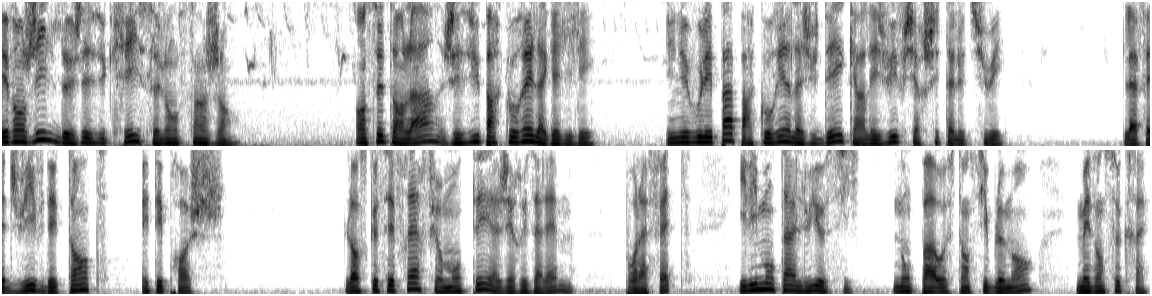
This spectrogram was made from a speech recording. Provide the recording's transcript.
Évangile de Jésus-Christ selon Saint Jean. En ce temps-là, Jésus parcourait la Galilée. Il ne voulait pas parcourir la Judée car les Juifs cherchaient à le tuer. La fête juive des tentes était proche. Lorsque ses frères furent montés à Jérusalem pour la fête, il y monta lui aussi, non pas ostensiblement, mais en secret.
